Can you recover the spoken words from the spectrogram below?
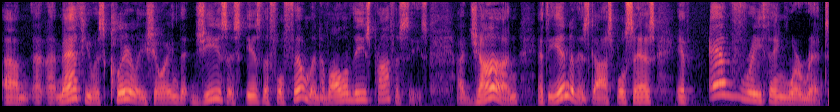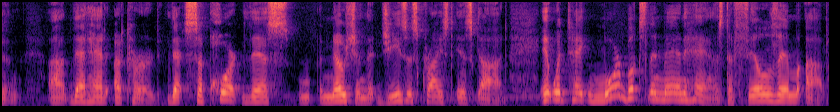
Um, uh, uh, Matthew is clearly showing that Jesus is the fulfillment of all of these prophecies. Uh, John, at the end of his gospel, says, if everything were written, uh, that had occurred that support this notion that Jesus Christ is God. It would take more books than man has to fill them up.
